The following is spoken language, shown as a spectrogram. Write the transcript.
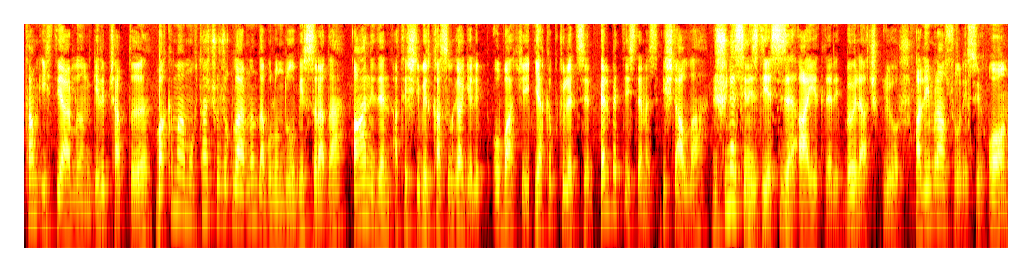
tam ihtiyarlığın gelip çattığı, bakıma muhtaç çocuklarının da bulunduğu bir sırada aniden ateşli bir kasırga gelip o bahçeyi yakıp kül etsin. Elbette istemez. İşte Allah düşünesiniz diye size ayetleri böyle açıklıyor. Ali İmran suresi 10,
